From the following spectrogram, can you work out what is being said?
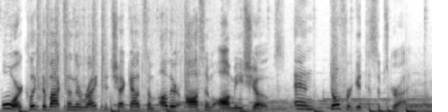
Or click the box on the right to check out some other awesome AWE shows. And don't forget to subscribe.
